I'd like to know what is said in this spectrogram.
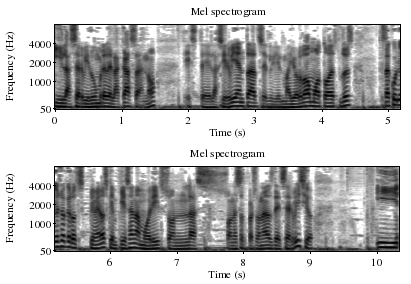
y la servidumbre de la casa, ¿no? Este, las sirvientas, el, mayordomo, todo esto. Entonces, está curioso que los primeros que empiezan a morir son las son esas personas del servicio. Y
